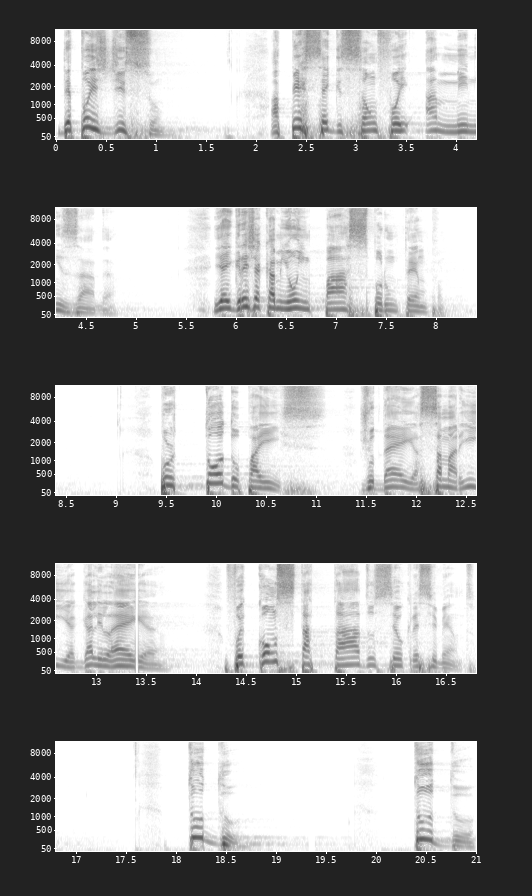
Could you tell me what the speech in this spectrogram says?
Depois disso, a perseguição foi amenizada, e a igreja caminhou em paz por um tempo. Por todo o país, Judéia, Samaria, Galiléia, foi constatado o seu crescimento. Tudo, tudo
